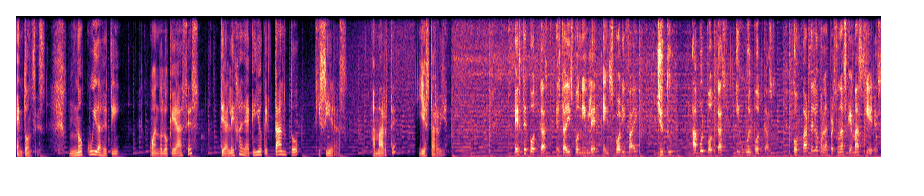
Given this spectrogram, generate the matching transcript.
Entonces, no cuidas de ti cuando lo que haces te aleja de aquello que tanto quisieras, amarte y estar bien. Este podcast está disponible en Spotify, YouTube, Apple Podcast y Google Podcast. Compártelo con las personas que más quieres,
